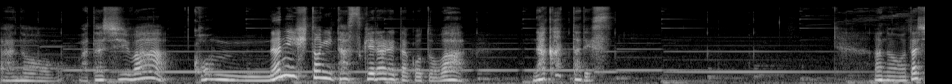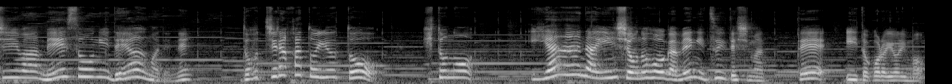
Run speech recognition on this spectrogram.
あの私はこんなに人に助けられたことはなかったです。あの私は瞑想に出会うまでねどちらかというと人の嫌な印象の方が目についてしまっていいところよりも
